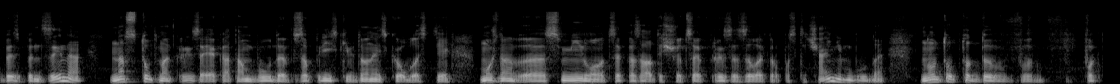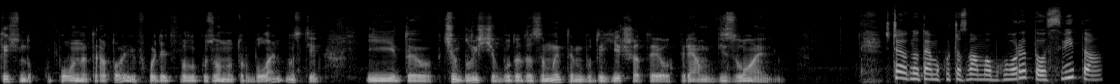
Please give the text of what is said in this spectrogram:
без, бензина. Наступна криза, яка там буде в Запорізькій, в Донецькій області, можна е, сміло це казати, що це криза з електропостачанням буде. Ну тобто, в- фактично до окупованої території входять в велику зону турбулентності, і чим ближче буде до зими, тим буде гіршати, от прям візуально. Ще одну тему хочу з вами обговорити. Освіта.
